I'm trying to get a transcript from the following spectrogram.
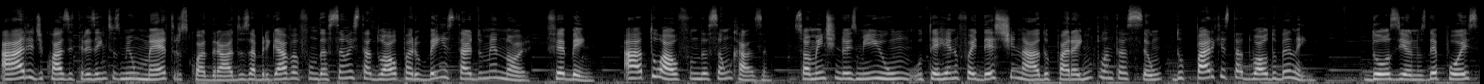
a área de quase 300 mil metros quadrados abrigava a Fundação Estadual para o Bem-Estar do Menor, FEBEM, a atual Fundação Casa. Somente em 2001, o terreno foi destinado para a implantação do Parque Estadual do Belém. Doze anos depois,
